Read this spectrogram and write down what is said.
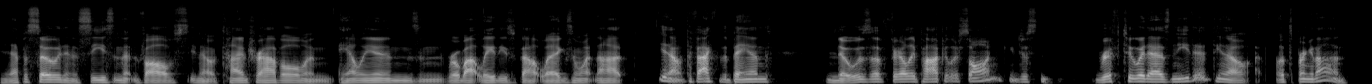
an episode in a season that involves you know time travel and aliens and robot ladies without legs and whatnot, you know, the fact that the band knows a fairly popular song, you just riff to it as needed. You know, let's bring it on.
